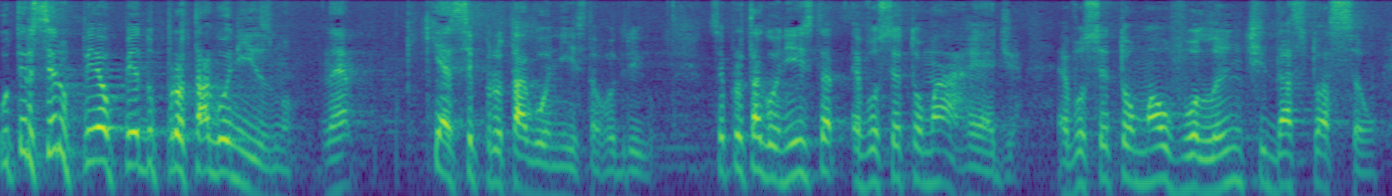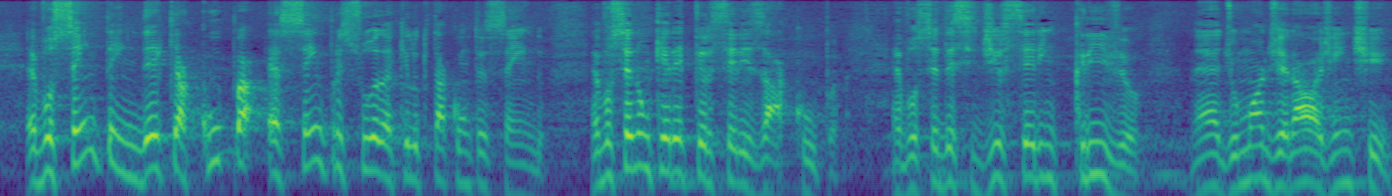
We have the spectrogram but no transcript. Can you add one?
O terceiro P é o P do protagonismo. Né? O que é ser protagonista, Rodrigo? Ser protagonista é você tomar a rédea, é você tomar o volante da situação, é você entender que a culpa é sempre sua daquilo que está acontecendo. É você não querer terceirizar a culpa. É você decidir ser incrível. Né? De um modo geral, a gente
